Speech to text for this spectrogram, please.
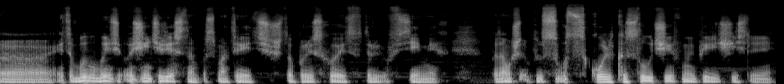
это было бы очень интересно посмотреть, что происходит в, в семьях. Потому что вот сколько случаев мы перечислили.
